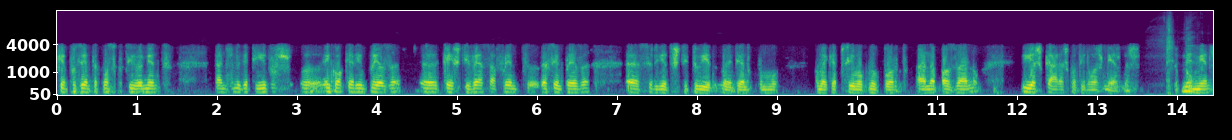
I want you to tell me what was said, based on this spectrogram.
que apresenta consecutivamente anos negativos, eh, em qualquer empresa, eh, quem estivesse à frente dessa empresa eh, seria destituído. Não entendo como, como é que é possível que no Porto, ano após ano, e as caras continuam as mesmas pelo menos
